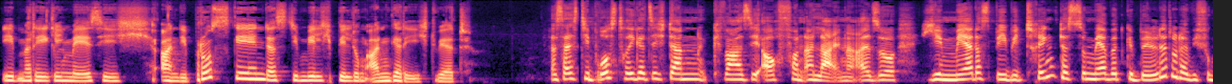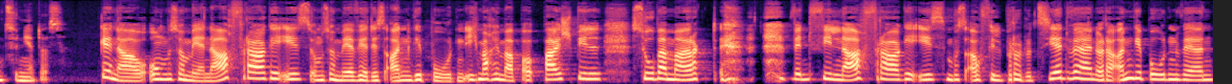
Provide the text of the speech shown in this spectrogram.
eben regelmäßig an die Brust gehen, dass die Milchbildung angeregt wird. Das heißt, die Brust regelt sich dann quasi auch von alleine. Also je mehr das Baby trinkt, desto mehr wird gebildet oder wie funktioniert das? Genau, umso mehr Nachfrage ist, umso mehr wird es angeboten. Ich mache immer Beispiel Supermarkt. Wenn viel Nachfrage ist, muss auch viel produziert werden oder angeboten werden.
